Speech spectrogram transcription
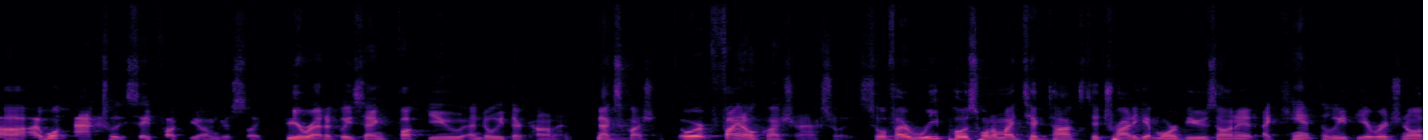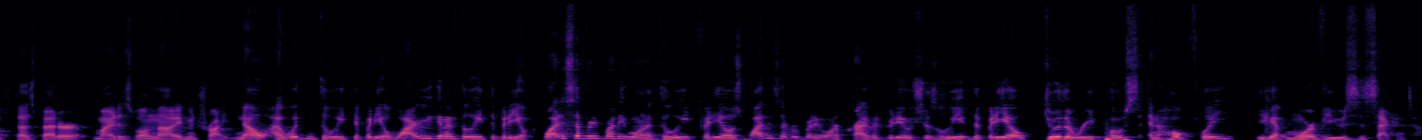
Uh, I won't actually say fuck you. I'm just like theoretically saying fuck you and delete their comment. Next question, or final question, actually. So if I repost one of my TikToks to try to get more views on it, I can't delete the original if it does better. Might as well not even try. No, I wouldn't delete the video. Why are you going to delete the video? Why does everybody want to delete videos? Why does everybody want to private videos? Just leave the video, do the repost, and hopefully you get more views the second time.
